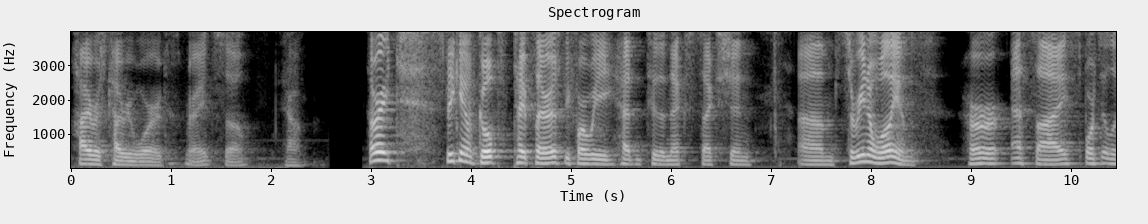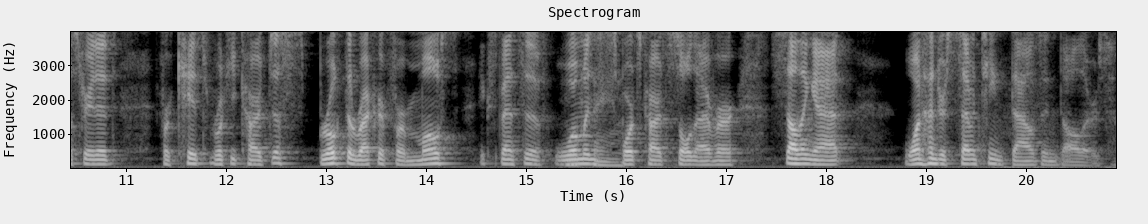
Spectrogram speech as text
High risk, high reward, right? So yeah. All right. Speaking of GOAT type players, before we head to the next section, um, Serena Williams, her SI Sports Illustrated for Kids rookie card just broke the record for most expensive women's Insane. sports cards sold ever, selling at one hundred seventeen thousand dollars.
